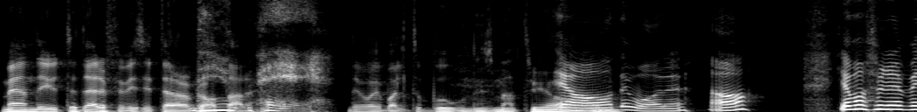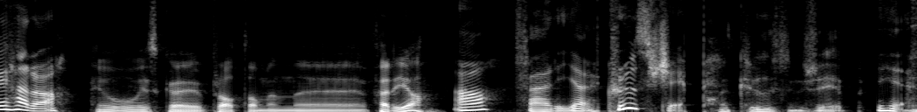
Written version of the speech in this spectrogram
Men det är ju inte därför vi sitter här och pratar. Nej. Det var ju bara lite bonusmaterial. Ja, det var det. Ja. ja, varför är vi här då? Jo, vi ska ju prata om en eh, färja. Ja, färja, cruise ship. Ett cruising ship. Yes. I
